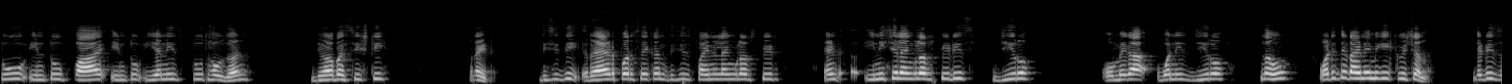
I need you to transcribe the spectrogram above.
2 into pi into n is 2000 divided by 60 right? This is the rad per second this is final angular speed and uh, initial angular speed is 0 omega 1 is 0 now what is the dynamic equation that is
